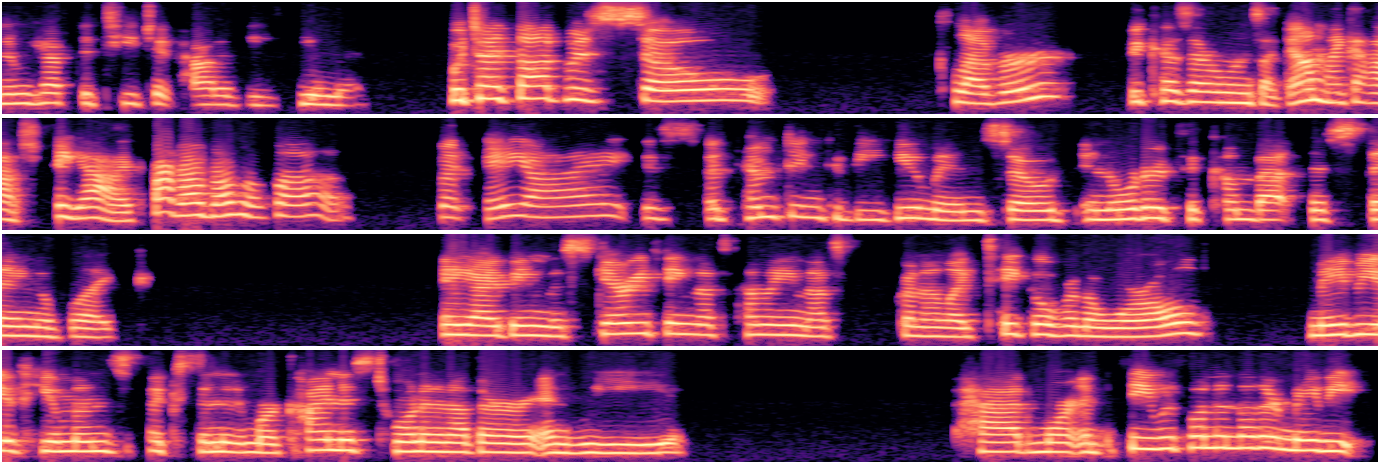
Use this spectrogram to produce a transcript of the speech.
and we have to teach it how to be human, which I thought was so clever because everyone's like, "Oh my gosh, AI!" Blah, blah, blah, blah, blah. But AI is attempting to be human, so in order to combat this thing of like AI being the scary thing that's coming, that's gonna like take over the world, maybe if humans extended more kindness to one another and we had more empathy with one another, maybe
